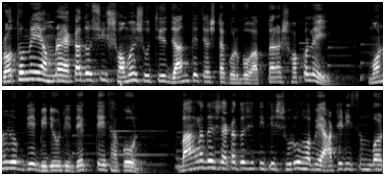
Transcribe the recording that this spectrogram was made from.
প্রথমেই আমরা একাদশীর সময়সূচি জানতে চেষ্টা করব। আপনারা সকলেই মনোযোগ দিয়ে ভিডিওটি দেখতেই থাকুন। বাংলাদেশ একাদশী তিথি শুরু হবে আটই ডিসেম্বর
